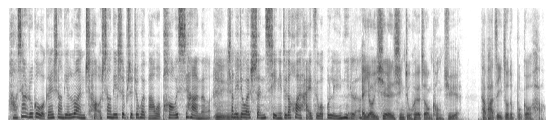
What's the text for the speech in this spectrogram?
好像如果我跟上帝乱吵，上帝是不是就会把我抛下呢？嗯嗯上帝就会生气，你这个坏孩子，我不理你了。哎，有一些人信主会有这种恐惧，哎他怕自己做的不够好，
